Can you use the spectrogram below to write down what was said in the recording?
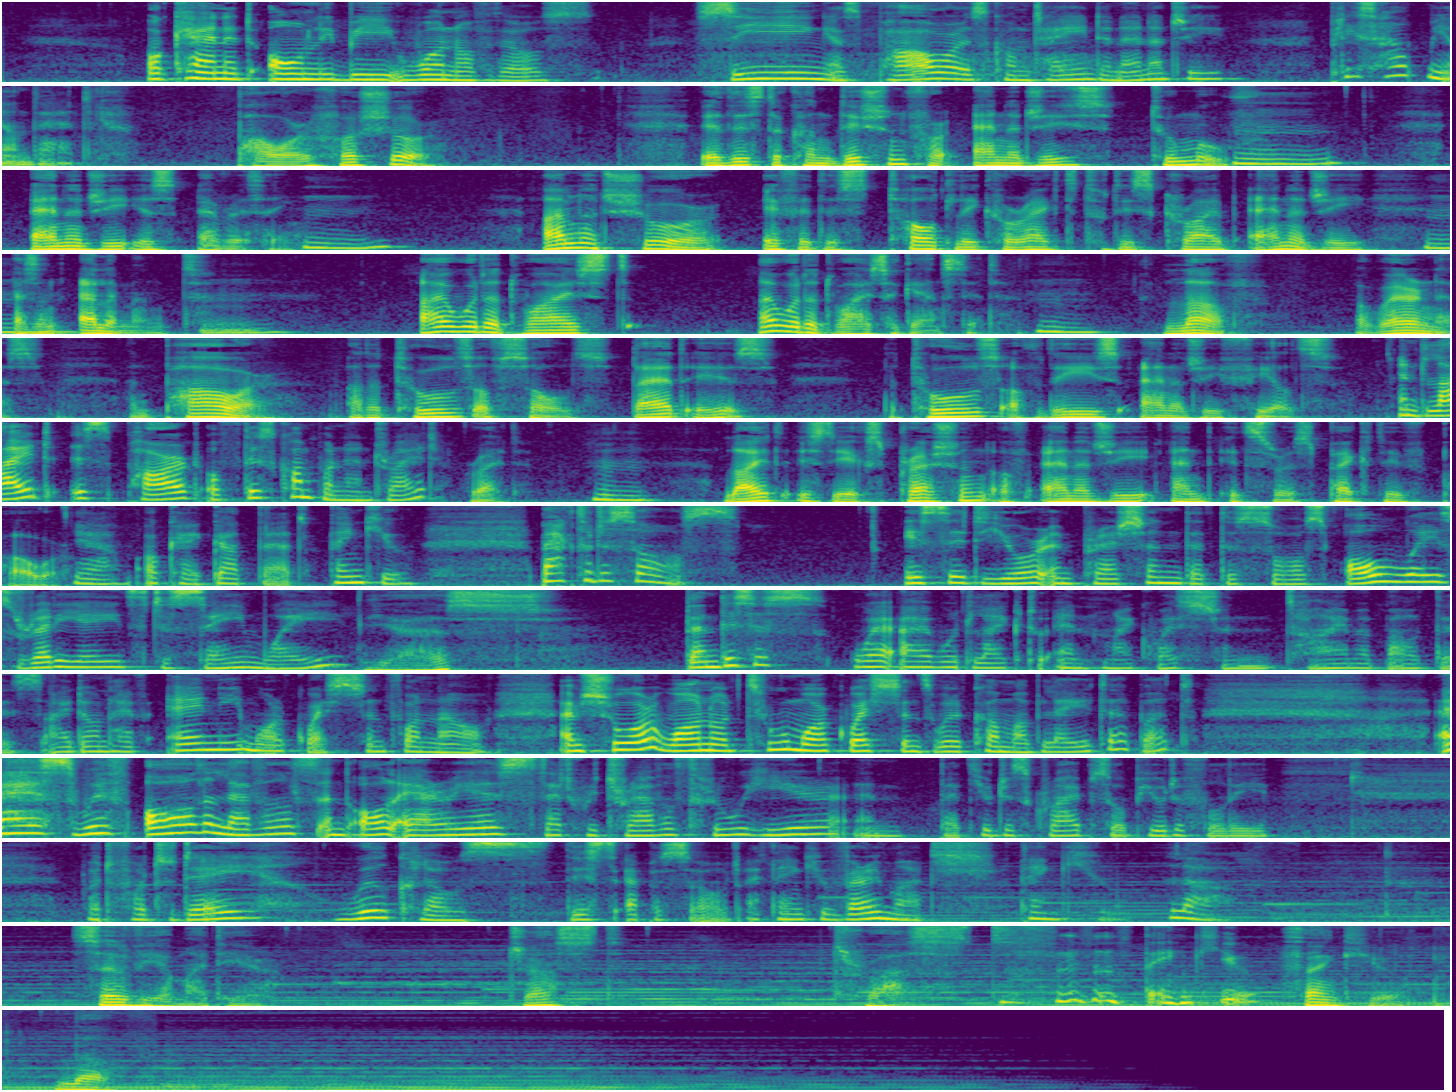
Or can it only be one of those? Seeing as power is contained in energy? Please help me on that. Power for sure. It is the condition for energies to move. Mm. Energy is everything. Mm. I'm not sure if it is totally correct to describe energy mm. as an element. Mm. I would advise I would advise against it. Hmm. Love, awareness, and power are the tools of souls. That is, the tools of these energy fields. And light is part of this component, right? Right. Hmm. Light is the expression of energy and its respective power. Yeah, okay, got that. Thank you. Back to the source. Is it your impression that the source always radiates the same way? Yes then this is where I would like to end my question time about this. I don't have any more question for now. I'm sure one or two more questions will come up later, but as with all the levels and all areas that we travel through here and that you describe so beautifully. But for today, we'll close this episode. I thank you very much. Thank you. Love. Sylvia, my dear, just trust. Thank you. Thank you. Love.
